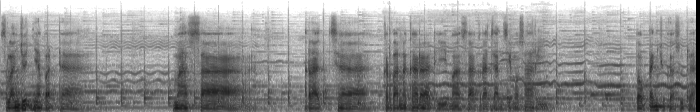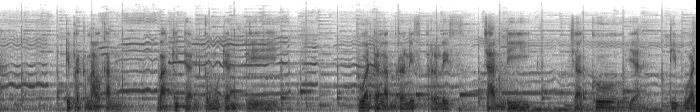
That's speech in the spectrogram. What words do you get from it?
Selanjutnya pada masa Raja Kertanegara di masa Kerajaan Singosari, topeng juga sudah diperkenalkan lagi dan kemudian dibuat dalam relief-relief candi jago ya dibuat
